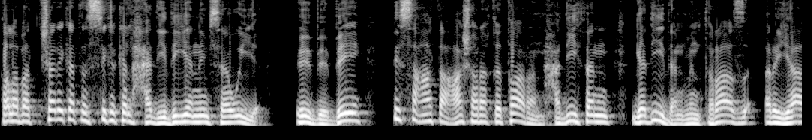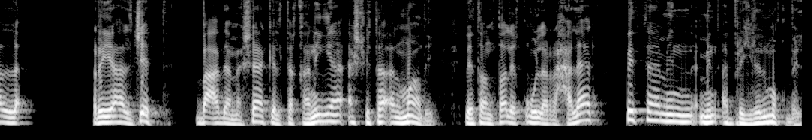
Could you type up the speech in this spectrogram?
طلبت شركة السكك الحديدية النمساوية أو بي بي 19 قطارا حديثا جديدا من طراز ريال ريال جيت بعد مشاكل تقنية الشتاء الماضي لتنطلق أولى الرحلات في الثامن من أبريل المقبل.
